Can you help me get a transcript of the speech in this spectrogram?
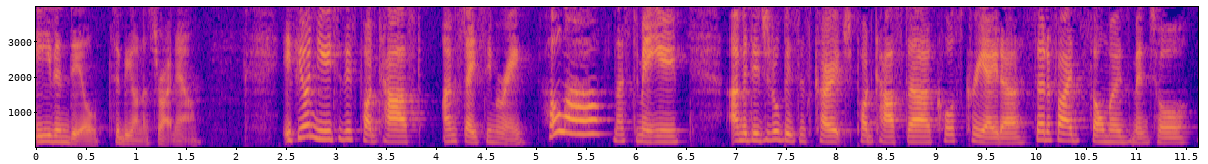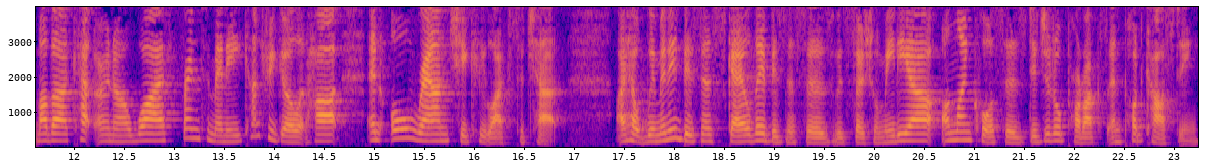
even deal, to be honest, right now. If you're new to this podcast, I'm Stacey Marie. Hola! Nice to meet you. I'm a digital business coach, podcaster, course creator, certified soul modes mentor, mother, cat owner, wife, friend to many, country girl at heart, and all round chick who likes to chat. I help women in business scale their businesses with social media, online courses, digital products, and podcasting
